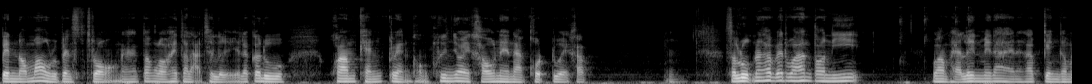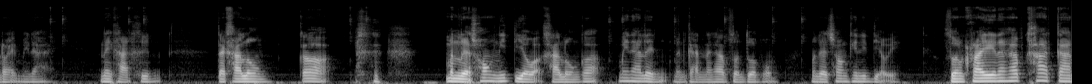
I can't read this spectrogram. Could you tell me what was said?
เป็น normal หรือเป็น strong นะ ต้องรอให้ตลาดเฉลย แล้วก็ดูความแข็งแกร่งของคลื่นย่อยเขาในอนาคตด้วยครับ สรุปนะครับแอดวานตอนนี้วางแผนเล่นไม่ได้นะครับ เก่งกำไรไม่ได้ ในขาขึ้น แต่ขาลงก็มันเหลือช่องนิดเดียวอะขาลงก็ไม่น่าเล่นเหมือนกันนะครับ ส่วนตัวผมมันเหลือช่องแค่นิดเดียวเอง ส่วนใครนะครับคาดการ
